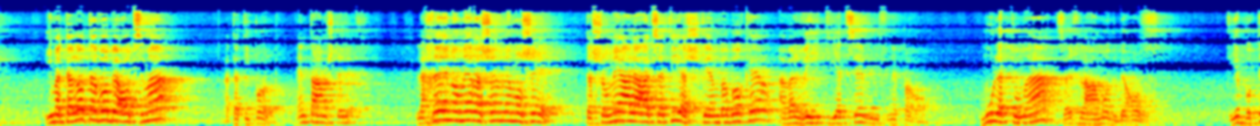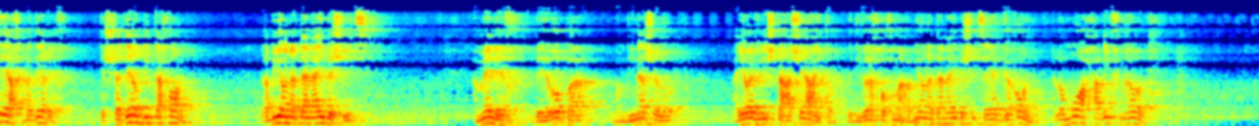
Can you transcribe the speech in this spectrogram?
אם אתה לא תבוא בעוצמה, אתה תיפול. אין טעם שתלך. לכן אומר השם למשה, אתה שומע לעצתי השכם בבוקר, אבל ויתייצב לפני פרעה. מול הטומאה צריך לעמוד בעוז. תהיה בוטח בדרך, תשדר ביטחון. רבי יונתן אייבשיץ, המלך באירופה, במדינה שלו, היה אוהב להשתעשע איתו בדברי חוכמה. רבי יונתן אייבשיץ היה גאון, היה לו מוח חריף מאוד.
